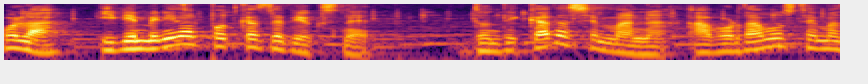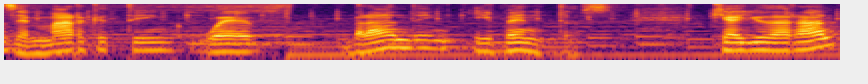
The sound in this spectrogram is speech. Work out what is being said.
Hola y bienvenido al podcast de Bioxnet, donde cada semana abordamos temas de marketing, web, branding y ventas que ayudarán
